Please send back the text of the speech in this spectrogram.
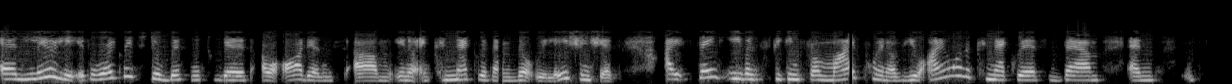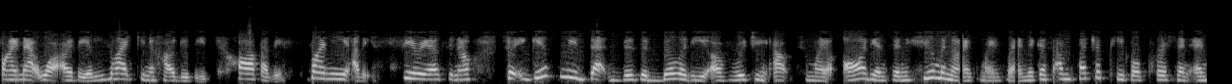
and literally, if we're going to do business with our audience, um, you know, and connect with them, build relationships, I think even speaking from my point of view, I want to connect with them and find out what are they like, you know, how do they talk, are they funny, are they serious, you know. So it gives me that visibility of reaching out to my audience and humanize my brand because I'm such a people person and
